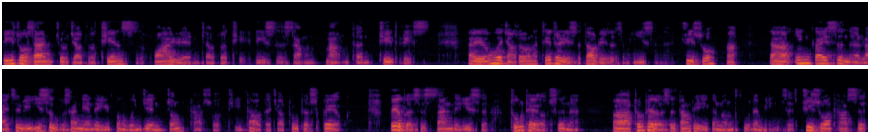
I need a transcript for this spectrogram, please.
第一座山就叫做天使花园，叫做铁力士山 （Mountain Titlis）。那有人会讲说，那 Titlis 到底是什么意思呢？据说啊，那应该是呢，来自于一四五三年的一份文件中，他所提到的叫 Tutersberg。Berg 是山的意思啦 t u t e l 是呢啊 t u t e l 是当地一个农夫的名字。据说他是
